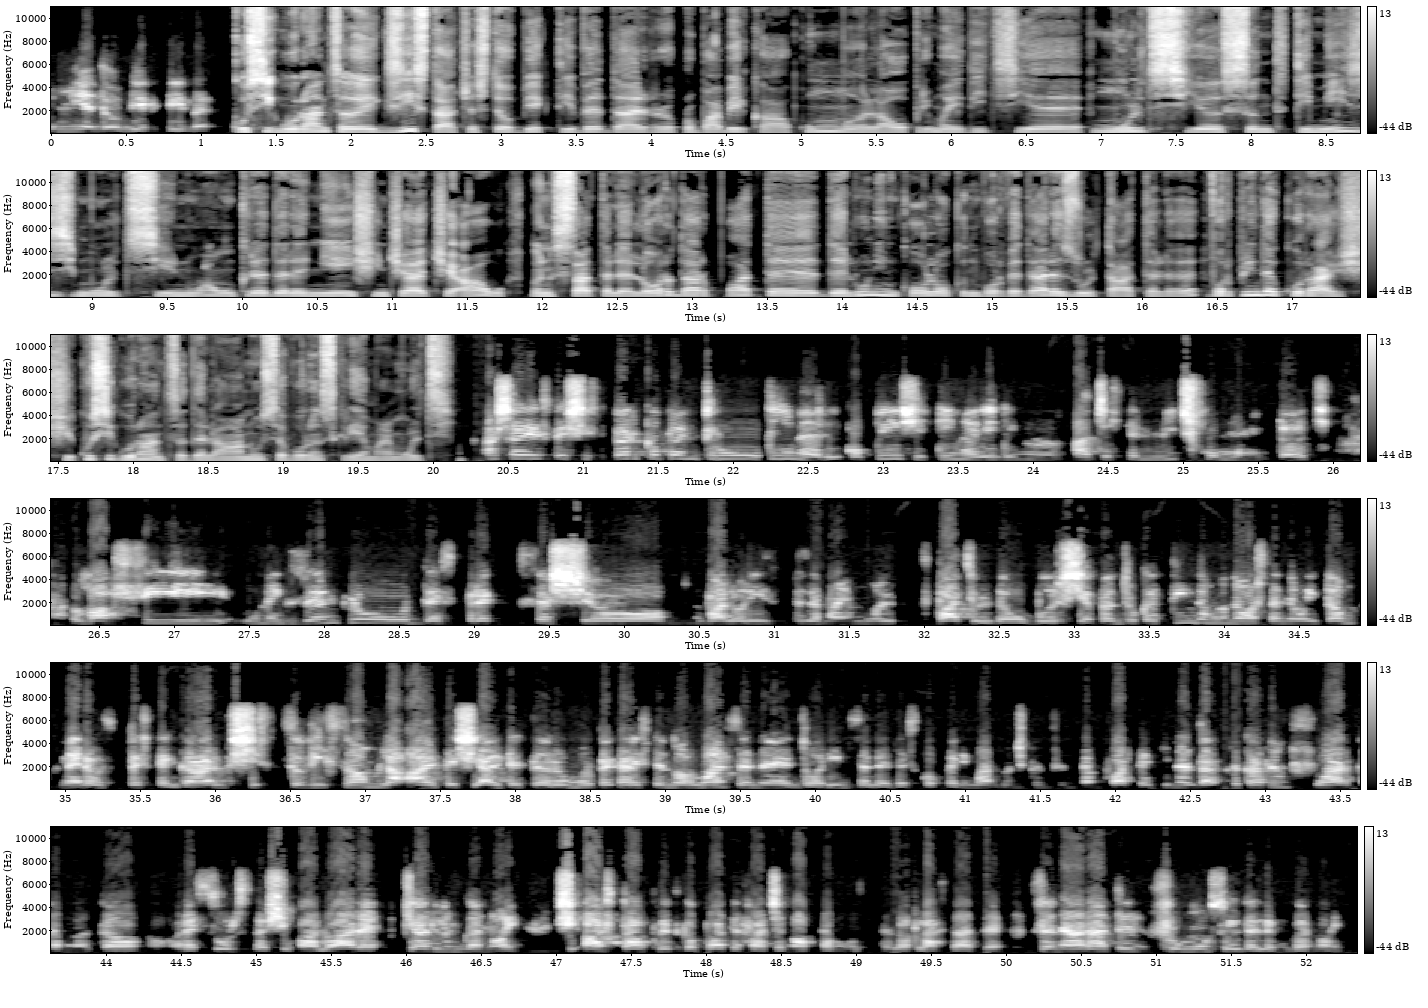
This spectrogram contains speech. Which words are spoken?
1000 de obiective. Cu siguranță există aceste obiective, dar probabil că acum, la o primă ediție, mulți sunt timizi, mulți nu au încredere în ei și în ceea ce au în satele lor, dar poate de luni încolo, când vor vedea rezultatele, vor prinde curaj și cu siguranță de la anul se vor înscrie mai mulți. Așa este și sper că pentru tinerii, copiii și tinerii din aceste mici comunități va fi un exemplu despre să-și uh, valorizeze mai mult spațiul de obârșie, pentru că tindem uneori să ne uităm mereu peste gard și să visăm la alte și alte tărâmuri pe care este normal să ne dorim să le descoperim atunci când suntem foarte tineri, dar cred că avem foarte multă resursă și valoare chiar lângă noi. Și asta cred că poate face noaptea muzeelor la state, să ne arate frumosul de lângă noi.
